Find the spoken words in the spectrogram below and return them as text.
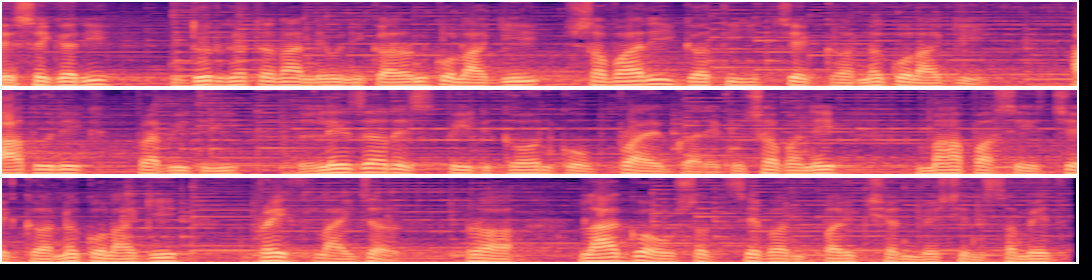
त्यसै गरी दुर्घटना न्यूनीकरणको लागि सवारी गति चेक गर्नको लागि आधुनिक प्रविधि लेजर स्पिड गनको प्रयोग गरेको छ भने मापासी चेक गर्नको लागि ब्रेथलाइजर र लागु औषध सेवन परीक्षण मेसिन समेत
